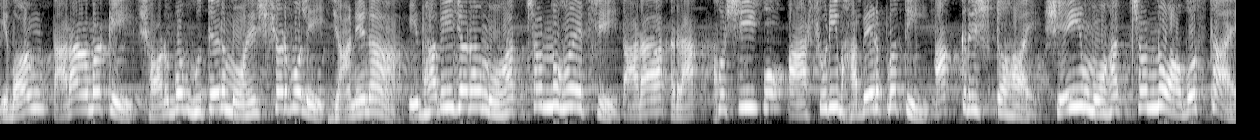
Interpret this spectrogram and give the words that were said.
এবং তারা আমাকে সর্বভূতের মহেশ্বর বলে জানে না। এভাবেই যারা মোহাচ্ছন্ন হয়েছে। তারা রাক্ষসী ও আসুরি ভাবের প্রতি আকৃষ্ট হয়। সেই মোহাচ্ছন্ন অবস্থায়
